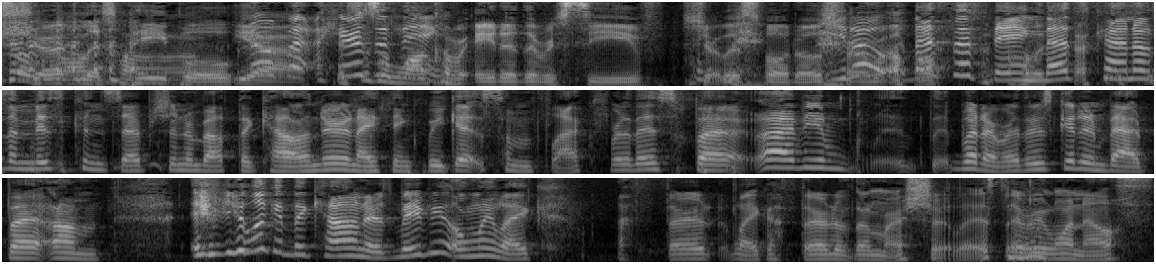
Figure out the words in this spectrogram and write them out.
shirtless people. Yeah, but it's here's just the a long thing. cover Ada to receive shirtless photos. You from know, all- that's the thing. the That's kind of the misconception about the calendar, and I think we get some flack for this. But I mean, whatever. There's good and bad. But um, if you look at the calendars, maybe only like a third, like a third of them are shirtless. Mm-hmm. Everyone else.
